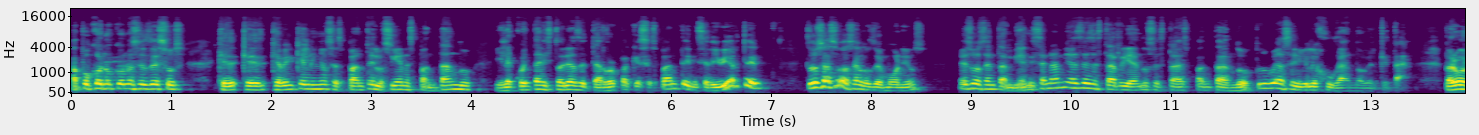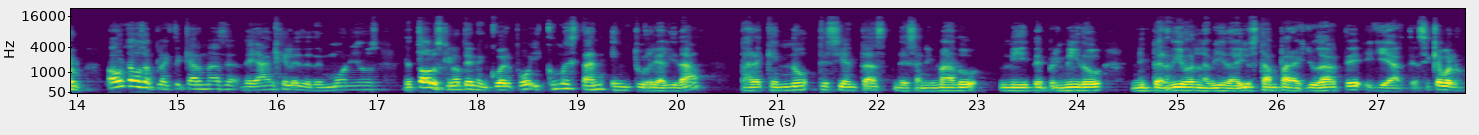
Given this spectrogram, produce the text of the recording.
¿A poco no conoces de esos que, que, ven que el niño se espanta y lo siguen espantando y le cuentan historias de terror para que se espanten y se divierten? Entonces eso hacen los demonios, eso hacen también. Dicen, a mí a veces se está riendo, se está espantando, pues voy a seguirle jugando a ver qué tal. Pero bueno, ahorita vamos a practicar más de ángeles, de demonios, de todos los que no tienen cuerpo y cómo están en tu realidad para que no te sientas desanimado, ni deprimido, ni perdido en la vida. Ellos están para ayudarte y guiarte. Así que bueno,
